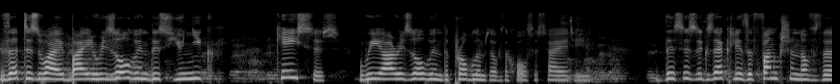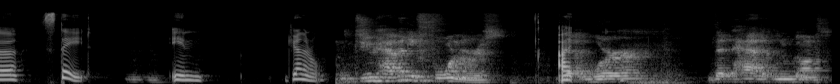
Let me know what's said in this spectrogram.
That is why by resolving мы unique cases, we are resolving the problems of the whole society. This is exactly the function of the state in general. Do you have any foreigners I- that were that had Lugansk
